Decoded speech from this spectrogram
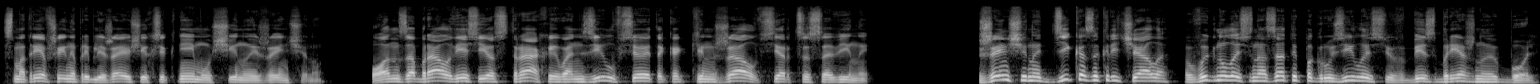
смотревшей на приближающихся к ней мужчину и женщину. Он забрал весь ее страх и вонзил все это, как кинжал, в сердце Савины. Женщина дико закричала, выгнулась назад и погрузилась в безбрежную боль.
